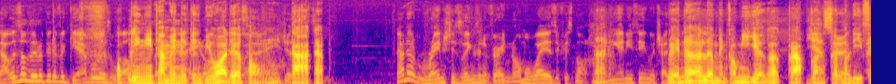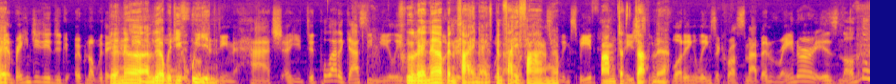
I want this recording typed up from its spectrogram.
That was a little bit of a gamble as well. หกลิงก์นี้ทำให้นึกถึง build order ของ Dark ครับ kind of arranged his things in a very normal way, as if he's not อะ hiding anything, which I เว think เนอ is ร์ good. เริ่มเห็นเขามีเยอะก็กลับก่อน Yeah, ก so ลับมารีเซ็ต again, Breaking GD did open up with a Rayner 15 เลือกไปที่ goal, Queen fifteen hatch, and he did pull out a gas immediately คือ with 100 Rayner เป็นสายไหน with เป็นสาย 100 fast ฟาร์มครับ rolling speed, ฟาร์ม and จัด he's จัด just ๆ gonna เลย be อะ flooding links across the map, and Rayner is none the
